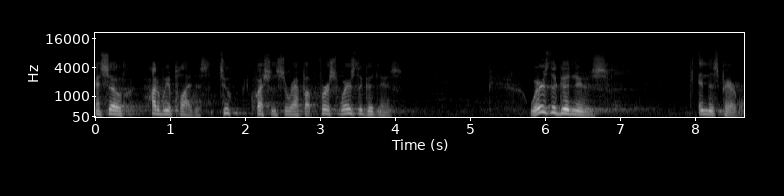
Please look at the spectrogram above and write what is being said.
And so, how do we apply this? Two questions to wrap up. First, where's the good news? Where's the good news in this parable?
